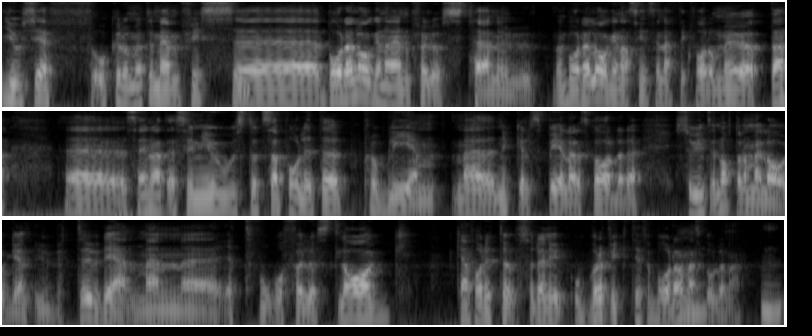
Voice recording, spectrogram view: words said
UCF åker och möter Memphis. Eh, båda lagen har en förlust här nu. Men båda lagen har Cincinnati kvar att möta. Eh, säger nu att SMU studsar på lite problem med nyckelspelare skadade. Så är ju inte något av de här lagen ute ur det än. Men eh, ett tvåförlustlag kan få det tufft. Så den är ju oerhört viktig för båda de här Mm. skolorna. Mm.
